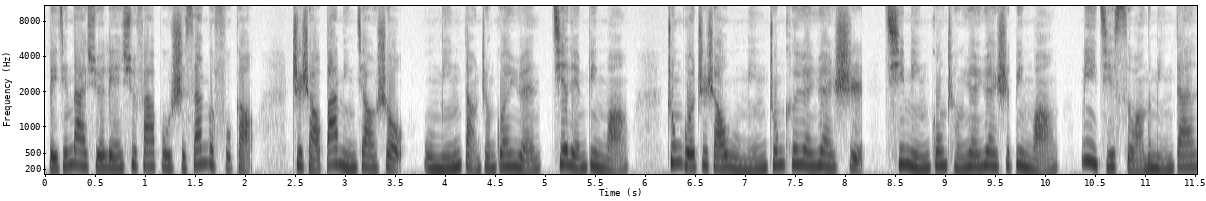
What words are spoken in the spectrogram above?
北京大学连续发布十三个讣告，至少八名教授、五名党政官员接连病亡。中国至少五名中科院院士、七名工程院院士病亡，密集死亡的名单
